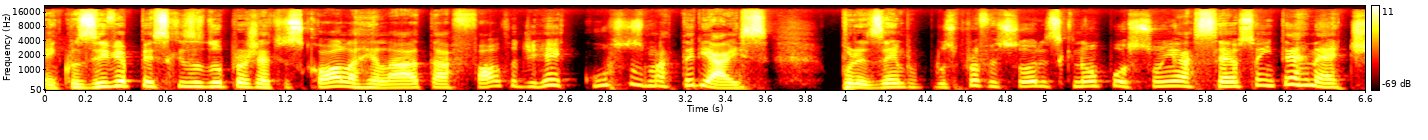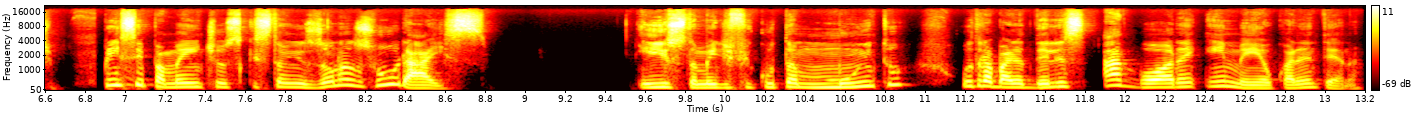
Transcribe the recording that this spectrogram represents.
Inclusive a pesquisa do projeto Escola relata a falta de recursos materiais, por exemplo, para os professores que não possuem acesso à internet, principalmente os que estão em zonas rurais. E isso também dificulta muito o trabalho deles agora em meio à quarentena.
